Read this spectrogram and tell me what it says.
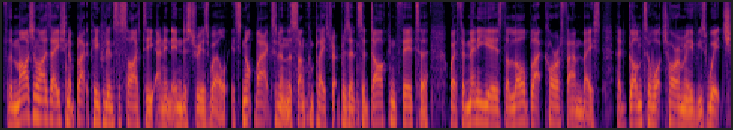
for the marginalisation of black people in society and in industry as well. It's not by accident the sunken place represents a darkened theatre where, for many years, the loyal black horror fan base had gone to watch horror movies, which,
